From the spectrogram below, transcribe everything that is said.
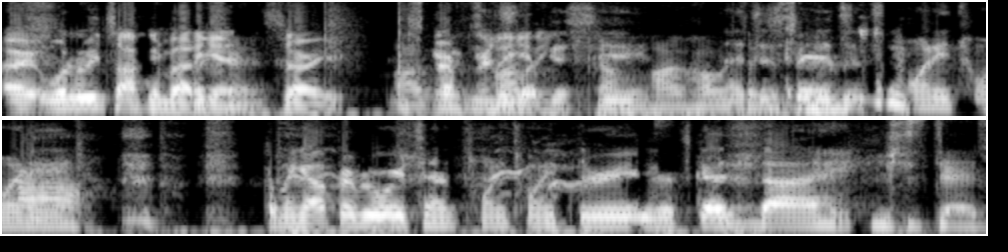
All right, what are we talking about again? Okay. Sorry. Start from the Hogwarts beginning. Legacy. No, Hog- Hogwarts Anticipated since 2020. Ah, Coming out February 10th, 2023. This guy's dying. he's dead.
